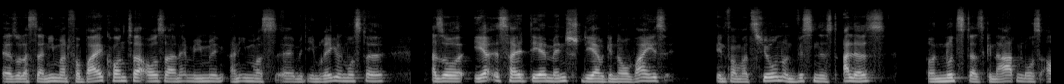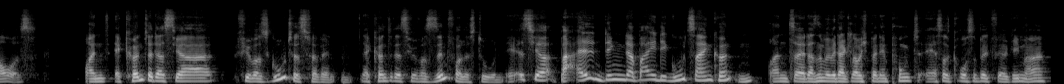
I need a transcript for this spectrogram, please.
äh, sodass da niemand vorbei konnte, außer an ihm, an ihm was äh, mit ihm regeln musste. Also er ist halt der Mensch, der genau weiß, Information und Wissen ist alles und nutzt das gnadenlos aus. Und er könnte das ja für was Gutes verwenden. Er könnte das für was Sinnvolles tun. Er ist ja bei allen Dingen dabei, die gut sein könnten. Und äh, da sind wir wieder, glaube ich, bei dem Punkt, er ist das große Bild für Grima,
